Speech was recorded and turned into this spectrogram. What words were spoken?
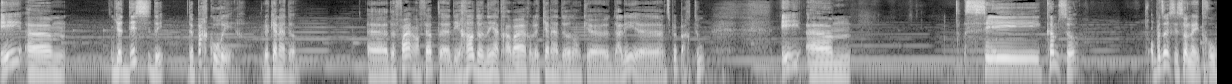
Et euh, il a décidé de parcourir le Canada, euh, de faire en fait euh, des randonnées à travers le Canada, donc d'aller un petit peu partout. Et c'est comme ça. On peut dire que c'est ça l'intro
